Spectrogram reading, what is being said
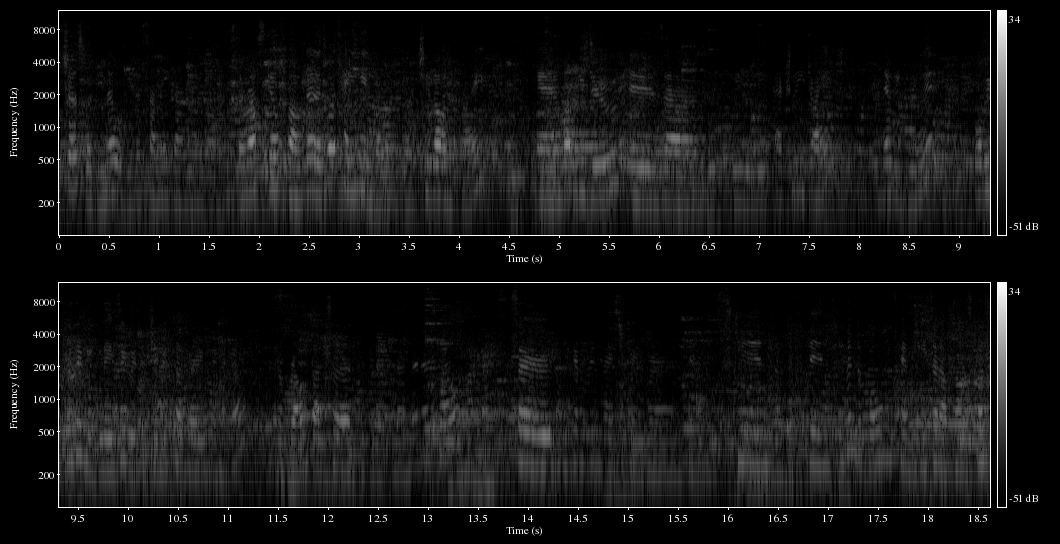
dishes for dinner will be the curry. It's the rough scale flounder. It's what's hanging in the, the chiller on the right. And what we do is um, we actually dry it, then we grill it. While we grill it, we glaze it with the juniper berry vinegar, and a brown butter, and dessert lemon as well. So you get a really nice fragrance and the skin, the, the fins, even the bones can be eaten afterwards because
